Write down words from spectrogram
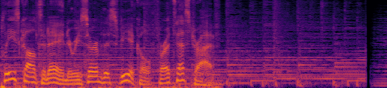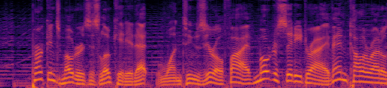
Please call today to reserve this vehicle for a test drive. Perkins Motors is located at 1205 Motor City Drive in Colorado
